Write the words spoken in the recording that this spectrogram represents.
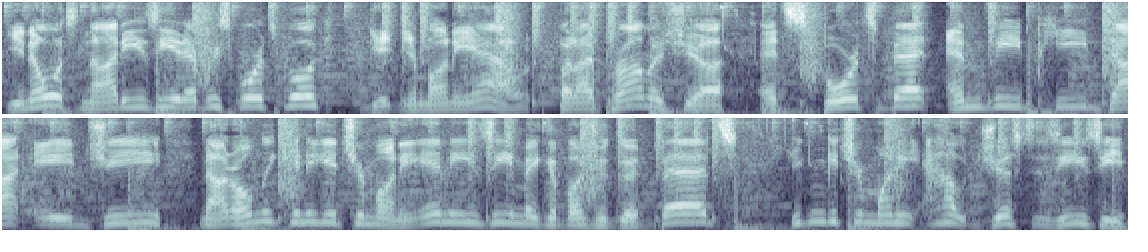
You know what's not easy at every sports book? Getting your money out. But I promise you, at sportsbetmvp.ag, not only can you get your money in easy, make a bunch of good bets, you can get your money out just as easy.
